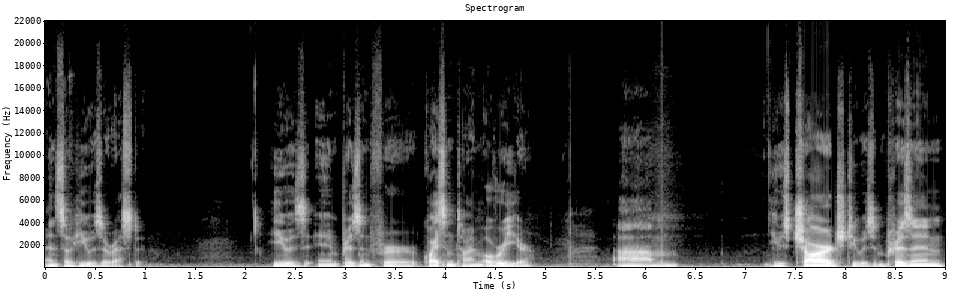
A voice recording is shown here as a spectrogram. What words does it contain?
And so he was arrested. He was in prison for quite some time, over a year. Um, he was charged, he was in prison,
